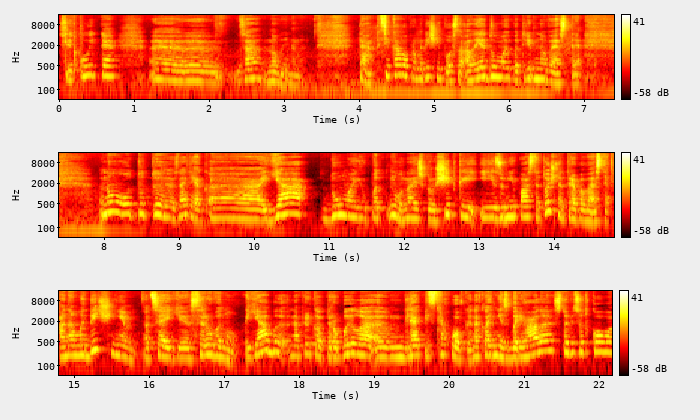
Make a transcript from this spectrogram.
слідкуйте е, за новинами. Так, цікаво про медичні послуги, але я думаю, потрібно вести. Ну, тут, знаєте як, я думаю, ну, ж кажу, щітки і зубні пасти точно треба вести, а на медичні цей е, сировину я би, наприклад, робила е, для підстраховки. Накладні зберігала 100%,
